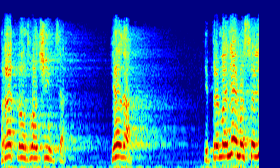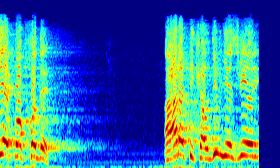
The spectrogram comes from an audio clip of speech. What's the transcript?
ratnog zločinca. Jel da? I prema njemu se lijepo obhode. A Arapi kao divlje zvijeri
